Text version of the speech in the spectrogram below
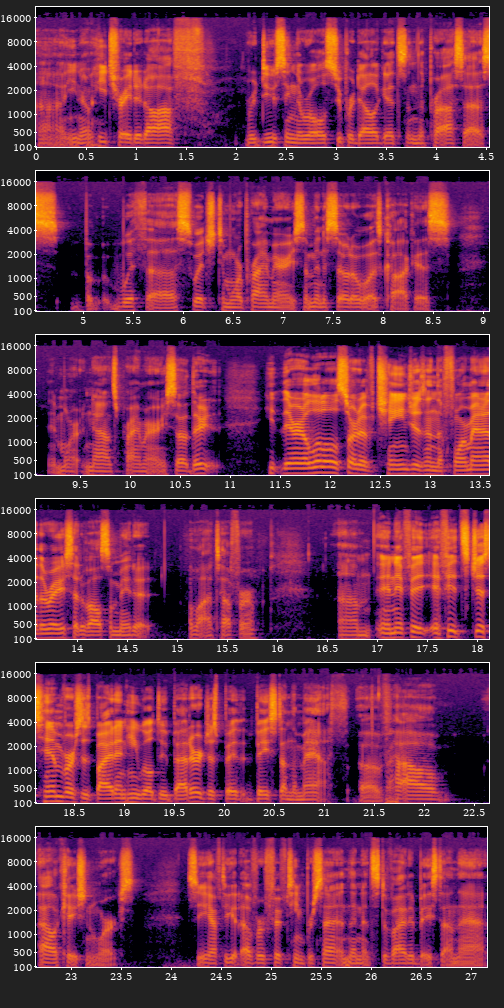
Uh, you know, he traded off reducing the role of super delegates in the process with a switch to more primaries. So Minnesota was caucus, and more now it's primary. So there, he, there are little sort of changes in the format of the race that have also made it a lot tougher. Um, and if it if it's just him versus Biden, he will do better just based on the math of right. how allocation works. So you have to get over 15%, and then it's divided based on that.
